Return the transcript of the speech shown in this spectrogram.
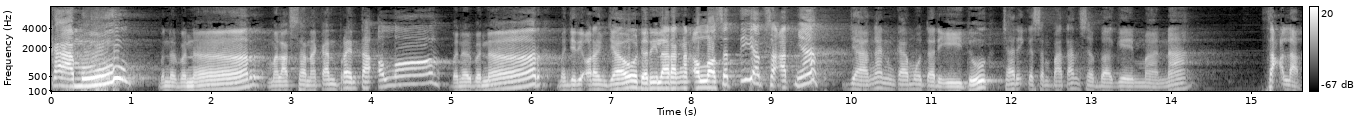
kamu benar-benar melaksanakan perintah Allah, benar-benar menjadi orang jauh dari larangan Allah setiap saatnya jangan kamu tadi itu cari kesempatan sebagaimana ta'lab.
